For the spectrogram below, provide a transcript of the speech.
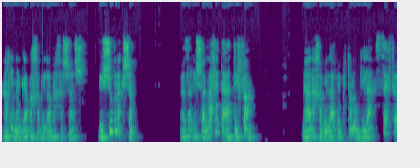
הארי נגע בחבילה בחשש, והיא שוב נקשה. ואז הארי שלף את העטיפה מעל החבילה, ופתאום הוא גילה ספר.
